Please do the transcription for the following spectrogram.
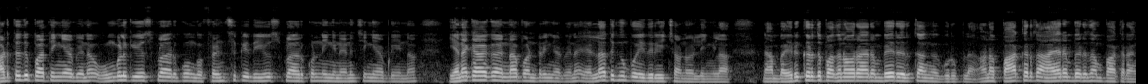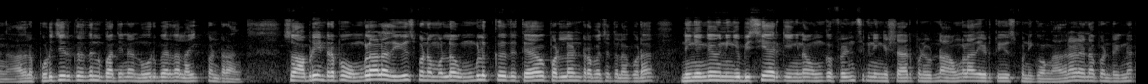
அடுத்தது பார்த்தீங்க அப்படின்னா உங்களுக்கு யூஸ்ஃபுல்லாக இருக்கும். உங்கள் ஃப்ரெண்ட்ஸுக்கு இது யூஸ்ஃபுல்லாக இருக்கும்னு நீங்கள் நினச்சிங்க அப்படின்னா எனக்காக என்ன பண்ணுறீங்க அப்படின்னா எல்லாத்துக்கும் போய் இது ரீச் ஆகணும் இல்லைங்களா? நம்ம இருக்கிறது பதினோராயிரம் பேர் இருக்காங்க குரூப்பில் ஆனால் பார்க்குறது ஆயிரம் பேர் தான் பார்க்குறாங்க அதில் பிடிச்சிருக்கிறதுன்னு பார்த்தீங்கன்னா நூறு பேர் தான் லைக் பண்ணுறாங்க ஸோ அப்படின்றப்போ உங்களால் அதை யூஸ் பண்ண முடியல உங்களுக்கு அது தேவைப்படலன்ற பட்சத்தில் கூட நீங்கள் எங்கே நீங்கள் பிஸியாக இருக்கீங்கன்னா உங்கள் ஃப்ரெண்ட்ஸுக்கு நீங்கள் ஷேர் பண்ணி விட்டுனா அவங்கள அதை எடுத்து யூஸ் பண்ணிக்கோங்க. அதனால் என்ன பண்ணுறீங்கன்னா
